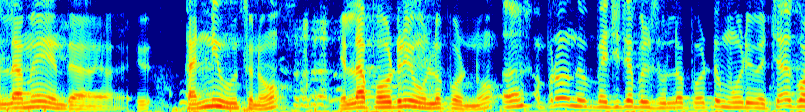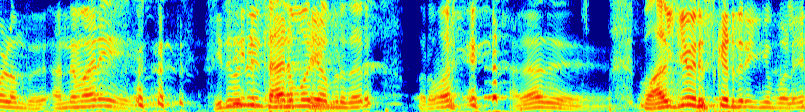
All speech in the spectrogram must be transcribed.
எல்லாமே இந்த தண்ணி ஊற்றணும் எல்லா பவுடரையும் உள்ள போடணும். அப்புறம் இந்த வெஜிடபிள்ஸ் உள்ள போட்டு மூடி வச்சா குழம்பு. அந்த மாதிரி இது வந்து சார் மாதிரியா பிரதர் பரவாயில்ல. அதாவது வாழ்க்கையே ரிஸ்க் எடுத்துருக்கீங்க போலே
